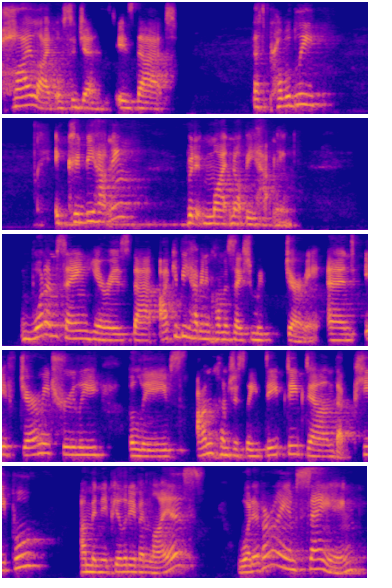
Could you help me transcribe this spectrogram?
highlight or suggest is that that's probably it could be happening but it might not be happening. What I'm saying here is that I could be having a conversation with Jeremy, and if Jeremy truly believes unconsciously, deep, deep down, that people are manipulative and liars, whatever I am saying,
